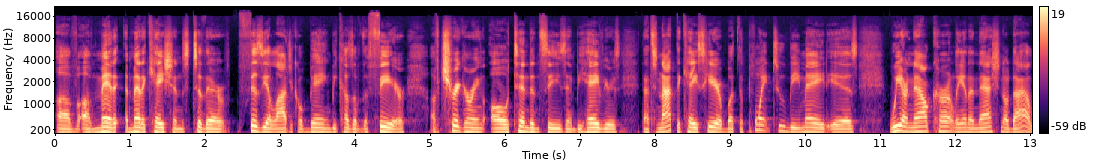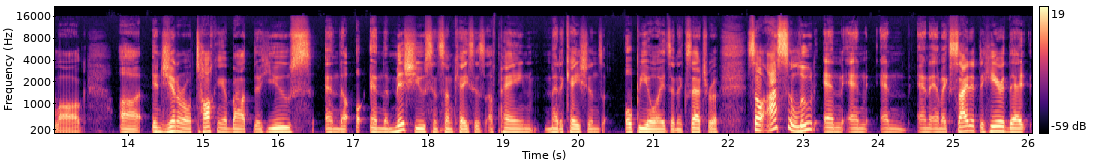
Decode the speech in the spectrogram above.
of, of med- medications to their physiological being because of the fear of triggering old tendencies and behaviors. That's not the case here, but the point to be made is we are now currently in a national dialogue. Uh, in general, talking about the use and the and the misuse in some cases of pain medications, opioids and etc. So I salute and and and and am excited to hear that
